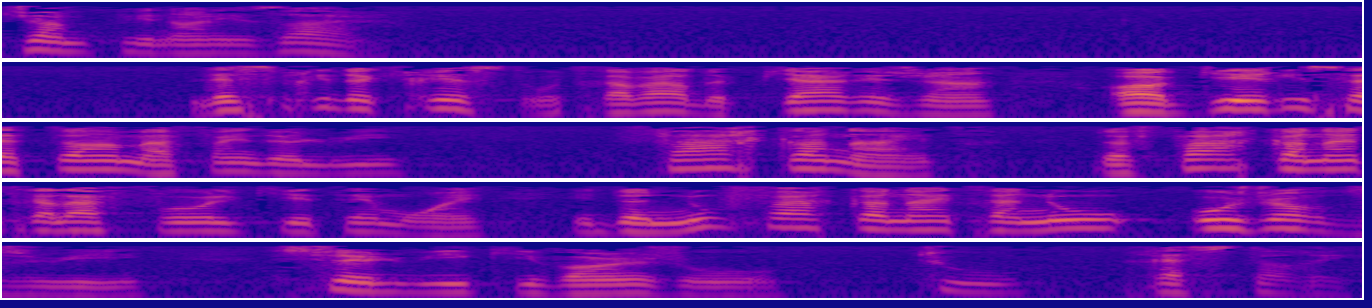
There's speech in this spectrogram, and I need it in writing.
jumper dans les airs. L'Esprit de Christ, au travers de Pierre et Jean, a guéri cet homme afin de lui faire connaître, de faire connaître à la foule qui est témoin, et de nous faire connaître à nous aujourd'hui celui qui va un jour tout restaurer.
